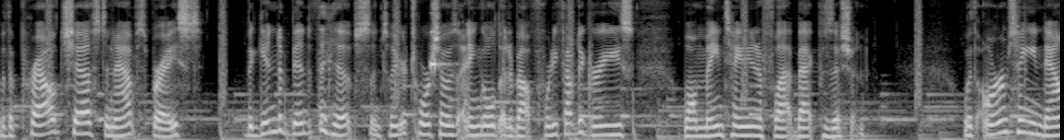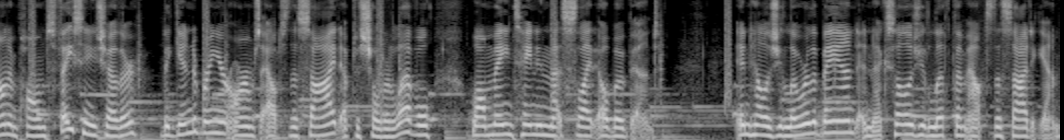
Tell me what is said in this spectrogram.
With a proud chest and abs braced, begin to bend at the hips until your torso is angled at about 45 degrees while maintaining a flat back position. With arms hanging down and palms facing each other, begin to bring your arms out to the side up to shoulder level while maintaining that slight elbow bend. Inhale as you lower the band, and exhale as you lift them out to the side again.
